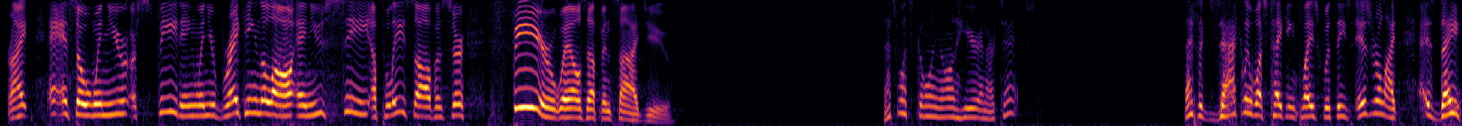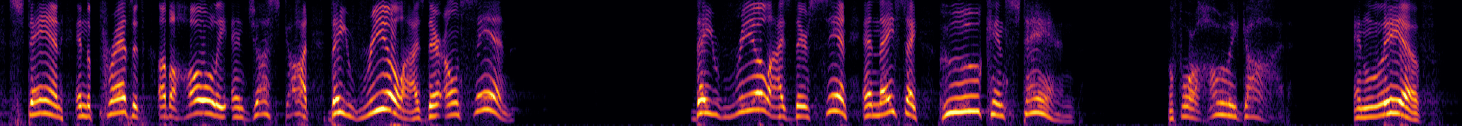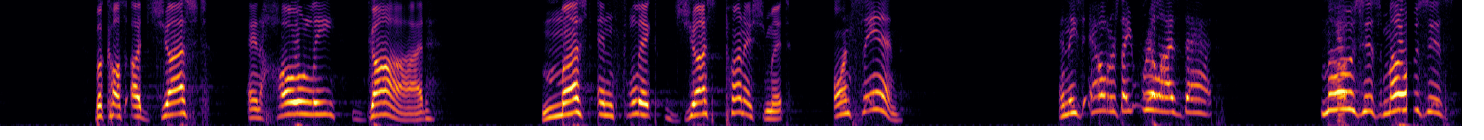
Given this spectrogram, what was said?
Right? And so when you're speeding, when you're breaking the law, and you see a police officer, fear wells up inside you. That's what's going on here in our text. That's exactly what's taking place with these Israelites as they stand in the presence of a holy and just God. They realize their own sin. They realize their sin and they say, Who can stand before a holy God and live? Because a just and holy God must inflict just punishment on sin. And these elders, they realize that. Moses, Moses,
